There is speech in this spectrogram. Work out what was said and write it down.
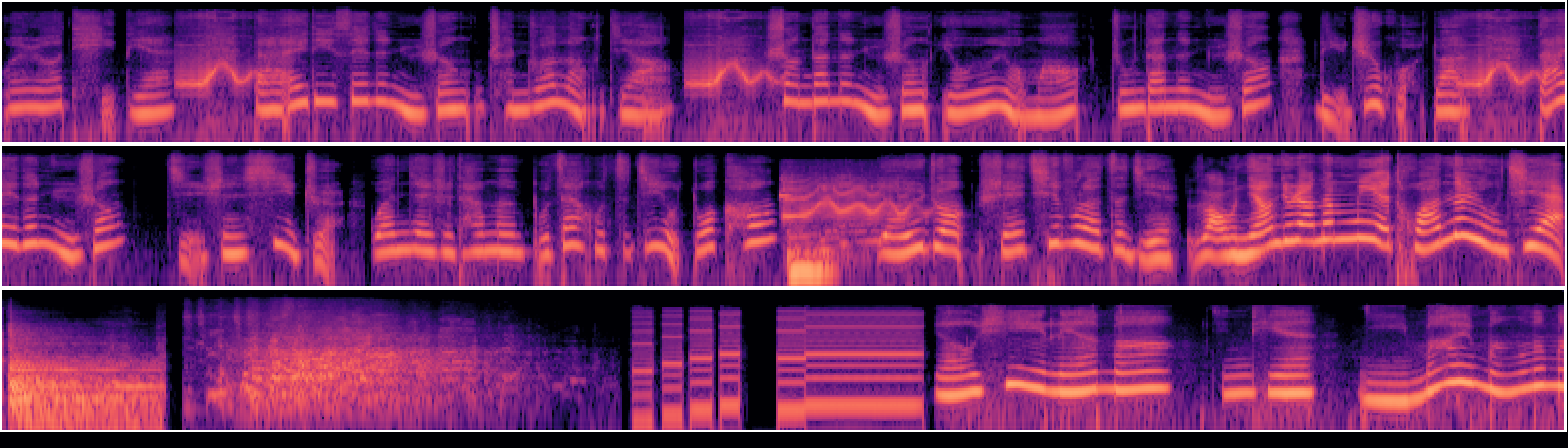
温柔体贴，打 ADC 的女生沉着冷静，上单的女生有勇有谋，中单的女生理智果断，打野的女生谨慎细致。关键是她们不在乎自己有多坑，有一种谁欺负了自己，老娘就让他灭团的勇气。游戏联盟，今天你卖萌了吗？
